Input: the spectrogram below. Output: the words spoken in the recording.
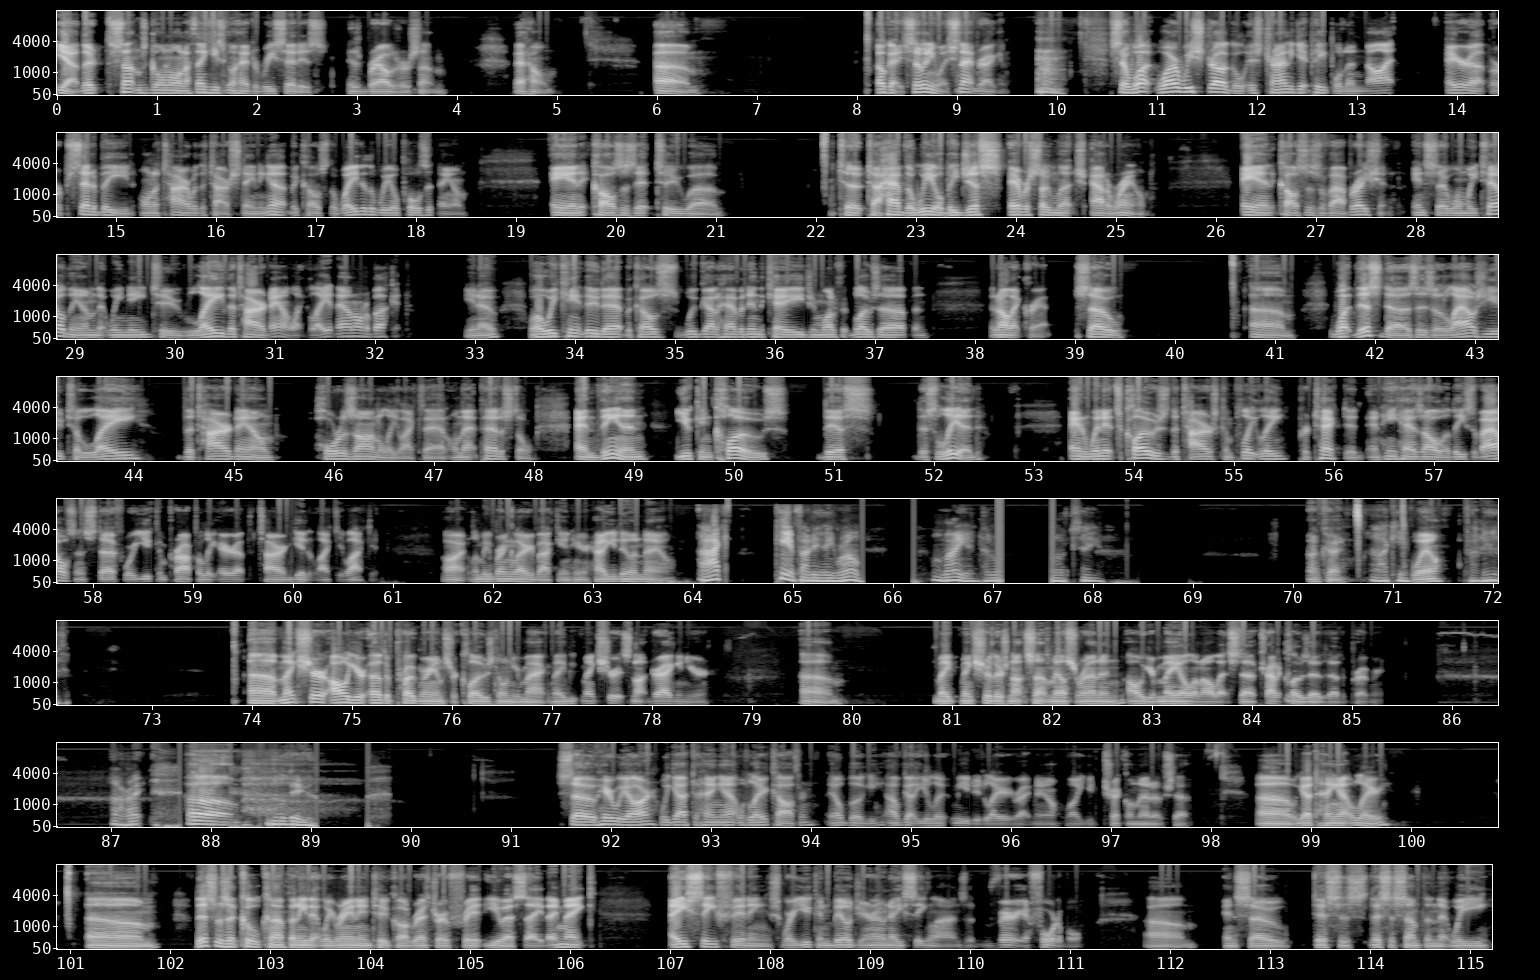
Yeah, there something's going on. I think he's gonna have to reset his his browser or something at home. Um okay, so anyway, Snapdragon. so what where we struggle is trying to get people to not air up or set a bead on a tire with the tire standing up because the weight of the wheel pulls it down and it causes it to uh, to to have the wheel be just ever so much out of round and it causes a vibration and so when we tell them that we need to lay the tire down like lay it down on a bucket you know well we can't do that because we've got to have it in the cage and what if it blows up and and all that crap. So um what this does is it allows you to lay the tire down horizontally like that on that pedestal and then you can close this this lid and when it's closed the tire's completely protected and he has all of these valves and stuff where you can properly air up the tire and get it like you like it all right let me bring larry back in here how you doing now I can't find anything wrong on my end. I don't know what to tell you. okay I can't well find anything. uh, make sure all your other programs are closed on your mac maybe make sure it's not dragging your um make make sure there's not something else running all your mail and all that stuff try to close those other programs All right, um will do. So here we are. We got to hang out with Larry Cawthorn, L Boogie. I've got you muted, Larry, right now while you check on that other stuff. Uh, we got to hang out with Larry. Um, this was a cool company that we ran into called Retrofit USA. They make AC fittings where you can build your own AC lines, very affordable. Um, and so this is this is something that we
